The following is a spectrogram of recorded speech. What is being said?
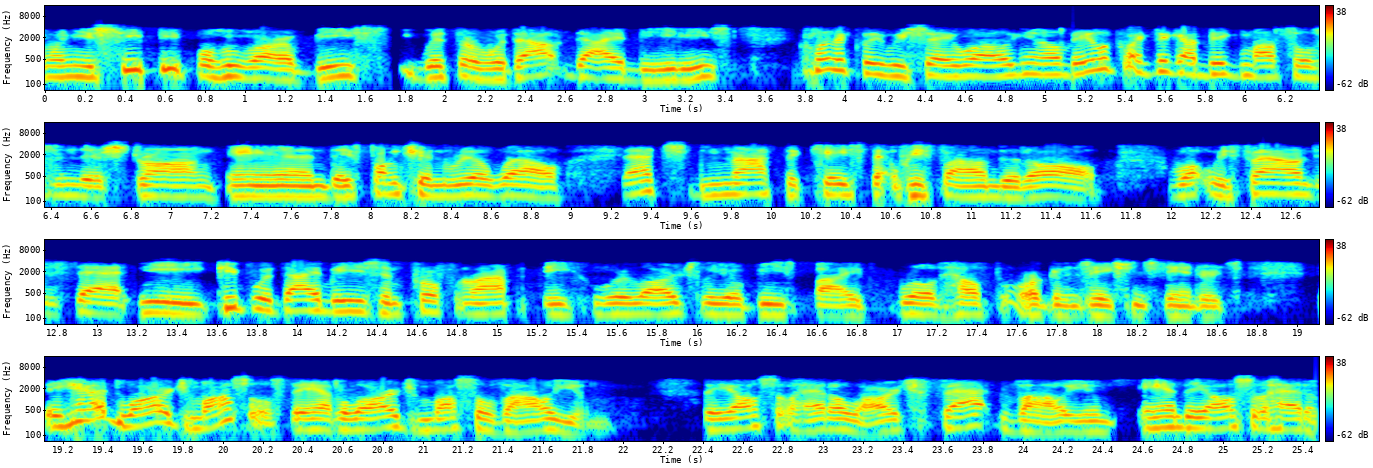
when you see people who are obese with or without diabetes, clinically we say, well, you know, they look like they got big muscles and they're strong and they function real well. That's not the case that we found at all. What we found is that the people with diabetes and peripheral neuropathy who were largely obese by World Health Organization standards, they had large muscles. They had a large muscle volume. They also had a large fat volume and they also had a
